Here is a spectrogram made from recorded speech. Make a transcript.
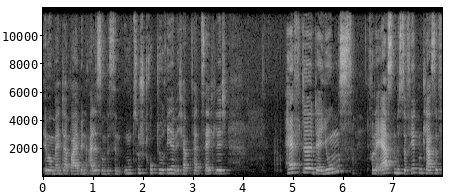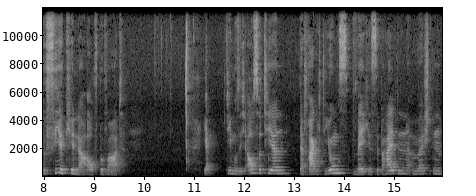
im Moment dabei bin, alles so ein bisschen umzustrukturieren. Ich habe tatsächlich Hefte der Jungs von der ersten bis zur vierten Klasse für vier Kinder aufbewahrt. Ja, die muss ich aussortieren. Da frage ich die Jungs, welches sie behalten möchten.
